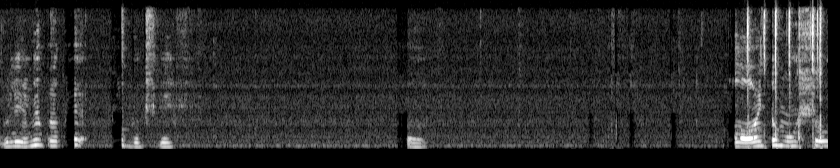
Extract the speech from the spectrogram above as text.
Belinya pakai Robux guys. Oh. oh itu musuh.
